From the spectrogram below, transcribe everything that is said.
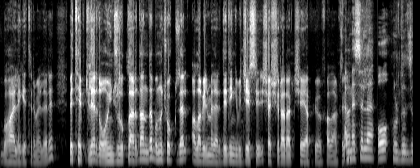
Bu hale getirmeleri ve tepkileri de oyunculuklardan da bunu çok güzel alabilmeleri. Dediğin gibi Jesse şaşırarak şey yapıyor falan Ya filan. mesela o hurdacı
